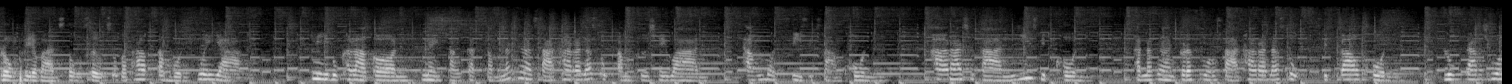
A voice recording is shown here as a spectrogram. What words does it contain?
โรงพยาบาลส่งเสริมสุขภาพตำบลห้วยยาง มีบุคลากรในสังกัดสำนักงานสาธารณสุขอำเภอชัยวานทั้งหมด 43 คนข้าราชการ 20 คน พนักงานกระทรวงสาธารณสุข 19 คน ลูกจ้างชั่ว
